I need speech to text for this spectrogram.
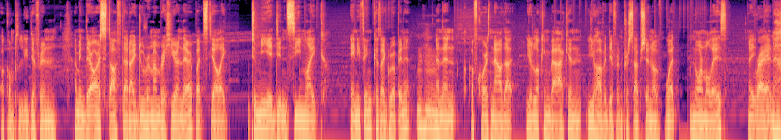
a completely different. I mean, there are stuff that I do remember here and there, but still, like to me, it didn't seem like anything because I grew up in it. Mm-hmm. And then, of course, now that you're looking back and you have a different perception of what normal is, right? Right. Then,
